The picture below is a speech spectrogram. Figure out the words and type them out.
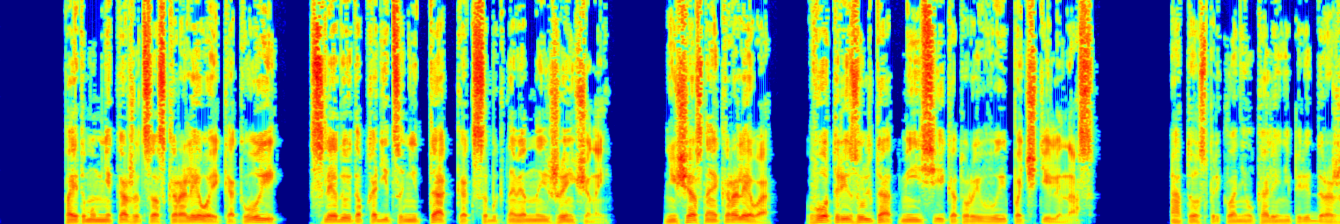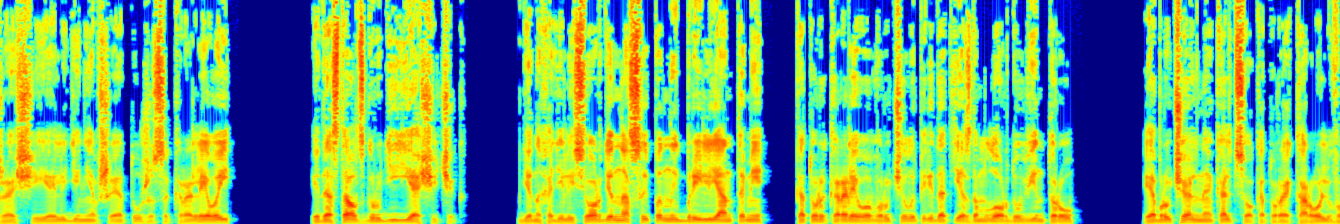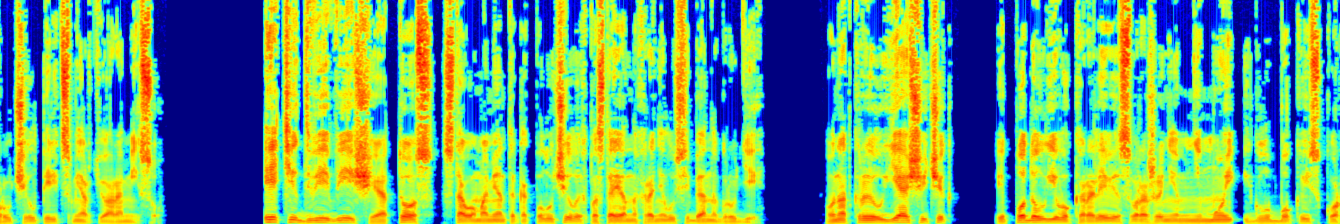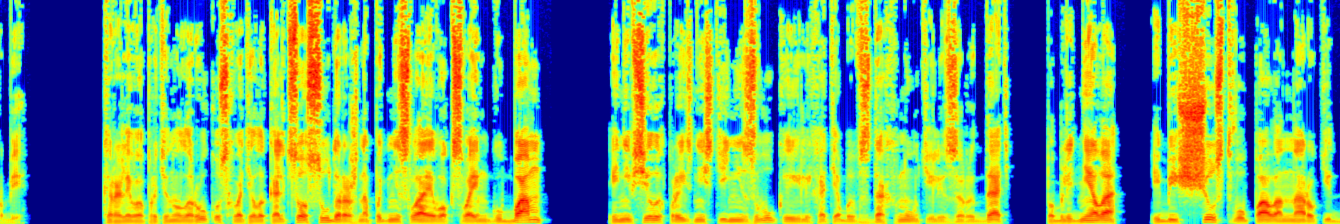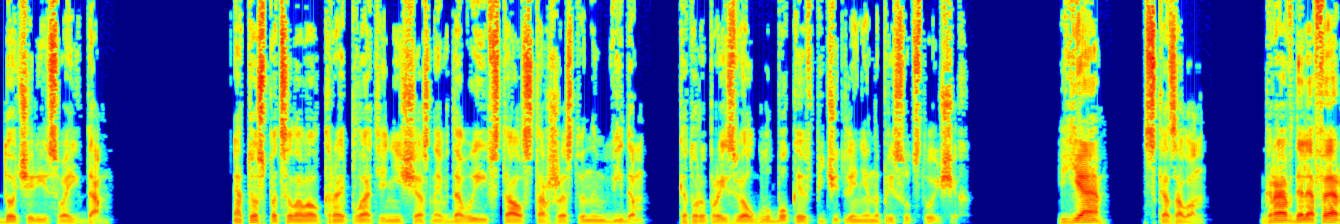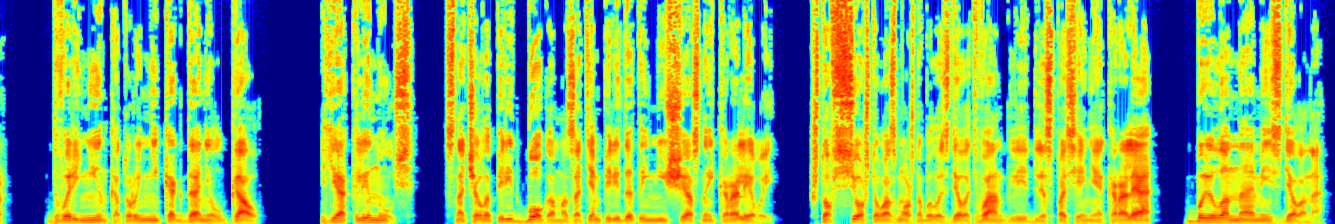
Поэтому, мне кажется, с королевой, как вы, следует обходиться не так, как с обыкновенной женщиной. Несчастная королева, вот результат миссии, которой вы почтили нас. Атос преклонил колени перед дрожащей и оледеневшей от ужаса королевой и достал с груди ящичек, где находились орден, насыпанный бриллиантами, который королева вручила перед отъездом лорду Винтеру, и обручальное кольцо, которое король вручил перед смертью Арамису. Эти две вещи Атос с того момента, как получил их, постоянно хранил у себя на груди. Он открыл ящичек и подал его королеве с выражением немой и глубокой скорби. Королева протянула руку, схватила кольцо, судорожно поднесла его к своим губам и не в силах произнести ни звука или хотя бы вздохнуть или зарыдать, побледнела и без чувств упала на руки дочери и своих дам. Атос поцеловал край платья несчастной вдовы и встал с торжественным видом, который произвел глубокое впечатление на присутствующих. «Я», — сказал он, — «граф де ла Фер, дворянин, который никогда не лгал, я клянусь, сначала перед Богом, а затем перед этой несчастной королевой, что все, что возможно было сделать в Англии для спасения короля, было нами сделано.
